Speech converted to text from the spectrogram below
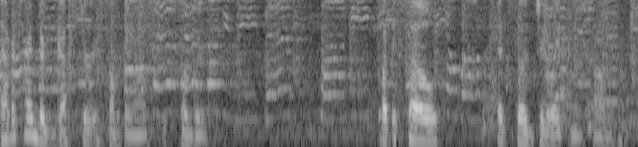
Every time their gesture is something else. It's so good. But it's so it's so JYP sound.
